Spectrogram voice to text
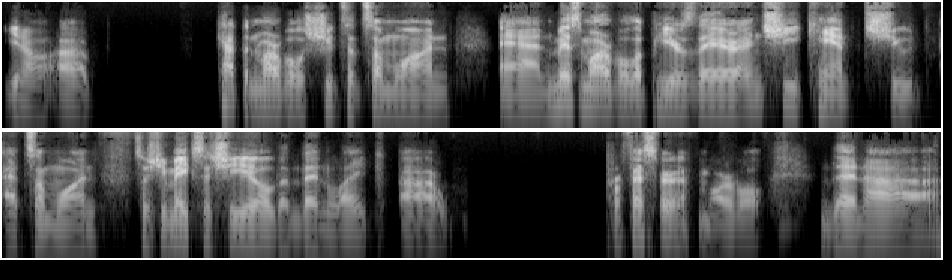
you know, uh, Captain Marvel shoots at someone, and Miss Marvel appears there, and she can't shoot at someone, so she makes a shield, and then like uh, Professor Marvel, then uh,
